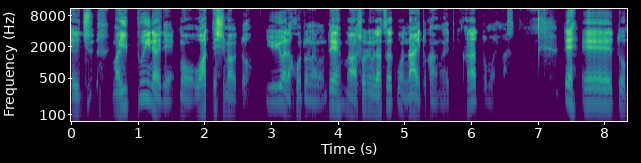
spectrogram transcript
えーまあ、1分以内でもう終わってしまうというようなことなので、まあ、それも脱落はないと考えていいかなと思います。で、えっ、と、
